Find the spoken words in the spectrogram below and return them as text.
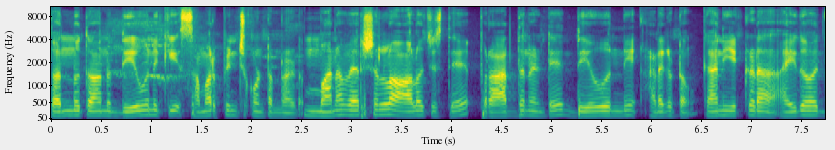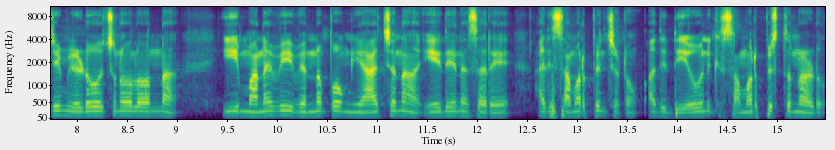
తన్ను తాను దేవునికి సమర్పించుకుంటున్నాడు. మన వెర్షన్లో ఆలోచిస్తే ప్రార్థన అంటే దేవుణ్ణి అడగటం. కానీ ఇక్కడ ఐదో అధ్యాయం ఏడో వచనంలో ఉన్న ఈ మనవి విన్నపం యాచన ఏదైనా సరే అది సమర్పించటం అది దేవునికి సమర్పిస్తున్నాడు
